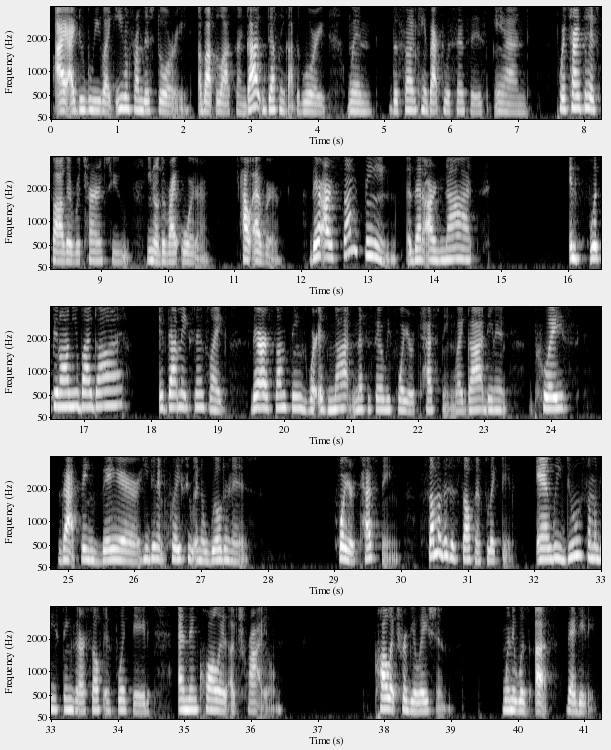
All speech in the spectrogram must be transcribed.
I, I do believe, like, even from this story about the lost son, God definitely got the glory when the son came back to his senses and returned to his father, returned to, you know, the right order. However, there are some things that are not inflicted on you by God, if that makes sense. Like, there are some things where it's not necessarily for your testing. Like, God didn't place that thing there, He didn't place you in a wilderness for your testing. Some of this is self inflicted. And we do some of these things that are self inflicted and then call it a trial, call it tribulations when it was us that did it.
